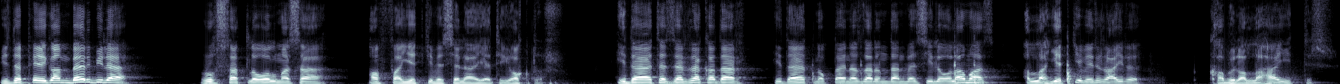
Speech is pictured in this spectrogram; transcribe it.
Bizde peygamber bile ruhsatlı olmasa affa yetki ve selayeti yoktur. Hidayete zerre kadar hidayet noktayı nazarından vesile olamaz. Allah yetki verir ayrı. Kabul Allah'a aittir.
